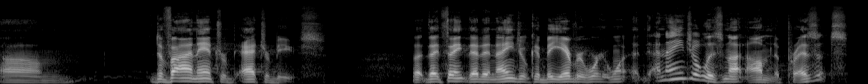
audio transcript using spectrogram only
um, divine attributes. They think that an angel can be everywhere. An angel is not omnipresence.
